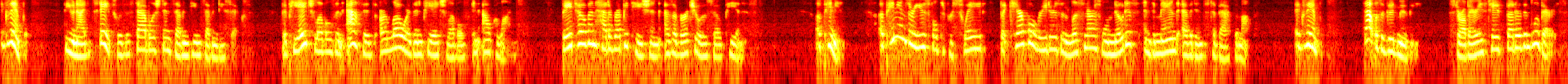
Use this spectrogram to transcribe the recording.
Examples. The United States was established in 1776. The pH levels in acids are lower than pH levels in alkalines. Beethoven had a reputation as a virtuoso pianist. Opinion. Opinions are useful to persuade, but careful readers and listeners will notice and demand evidence to back them up. Examples. That was a good movie. Strawberries taste better than blueberries.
